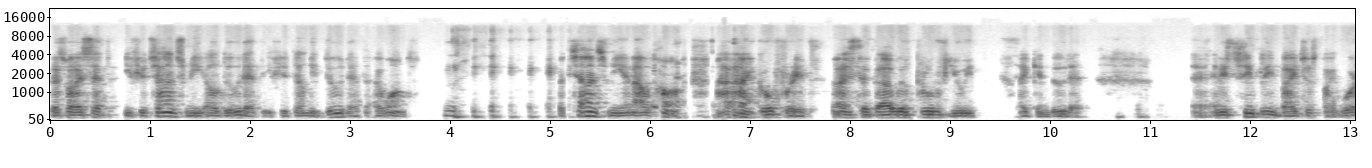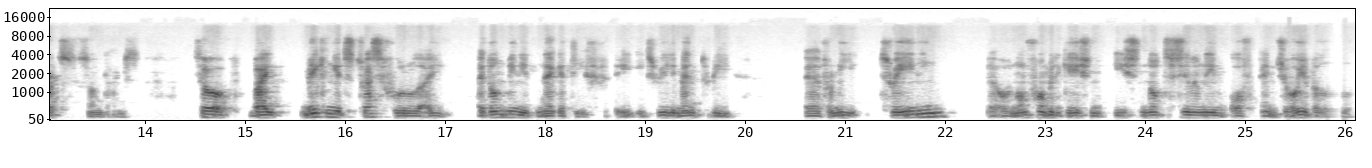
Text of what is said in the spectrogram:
That's what I said. If you challenge me, I'll do that. If you tell me do that, I won't. but challenge me and I'll I, I go for it. I said I will prove you it. I can do that and it's simply by just by words sometimes. So by making it stressful, I, I don't mean it negative. It's really meant to be, uh, for me, training uh, or non-formal education is not a synonym of enjoyable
